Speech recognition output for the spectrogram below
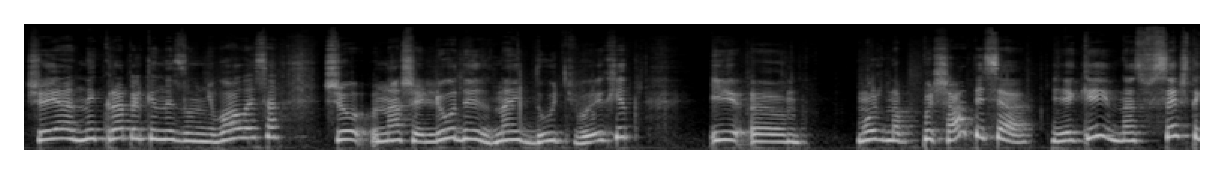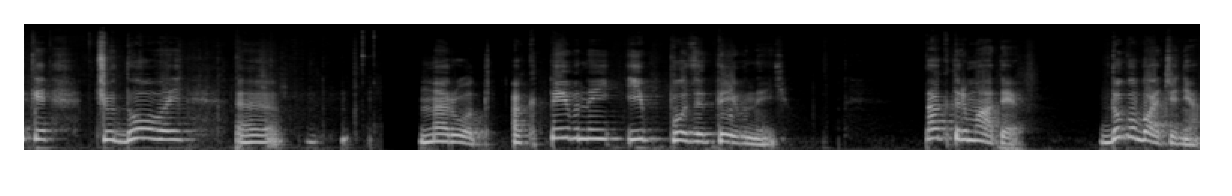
що я ні крапельки не сумнівалася, що наші люди знайдуть вихід, і е, можна пишатися, який в нас все ж таки чудовий е, народ, активний і позитивний. Так тримати. До побачення!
